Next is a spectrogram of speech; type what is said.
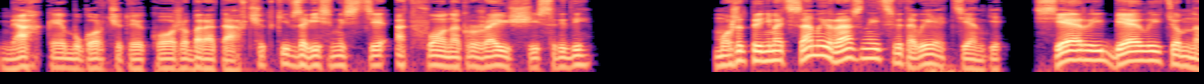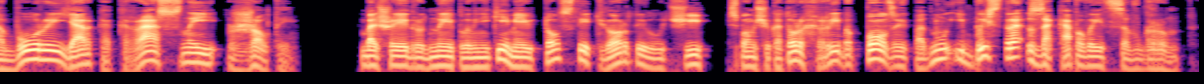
Мягкая бугорчатая кожа бородавчатки, в зависимости от фона окружающей среды, может принимать самые разные цветовые оттенки — серый, белый, темно-бурый, ярко-красный, желтый. Большие грудные плавники имеют толстые твердые лучи, с помощью которых рыба ползает по дну и быстро закапывается в грунт.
